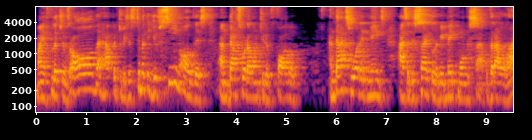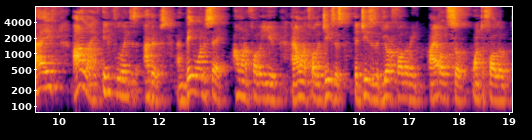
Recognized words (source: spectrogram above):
my afflictions, all that happened to me. Says, Timothy, you've seen all this, and that's what I want you to follow. And that's what it means as a disciple that we make more disciples, that our life our life influences others and they want to say, I want to follow you and I want to follow Jesus, the Jesus that you're following. I also want to follow.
